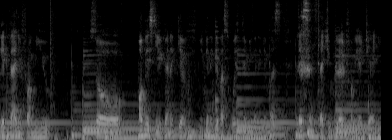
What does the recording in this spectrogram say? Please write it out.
get value from you. So obviously you're gonna give you're gonna give us wisdom you're gonna give us lessons that you've learned from your journey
